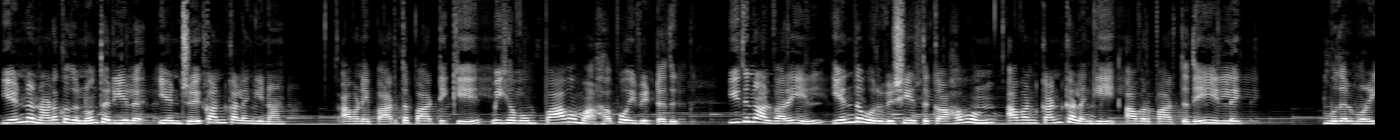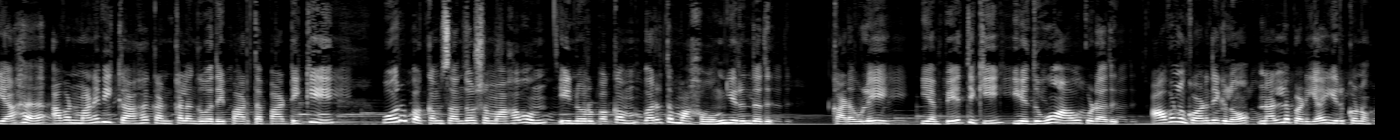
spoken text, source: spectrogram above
என்ன நடக்குதுன்னு தெரியல என்று கண் கலங்கினான். அவனை பார்த்த பாட்டிக்கு மிகவும் பாவமாக போய்விட்டது. இது நாள் வரையில் எந்த ஒரு விஷயத்துக்காகவும் அவன் கண்கலங்கி அவர் பார்த்ததே இல்லை. முதல் முறையாக அவன் மனைவிக்காக கண்கலங்குவதை பார்த்த பாட்டிக்கு ஒரு பக்கம் சந்தோஷமாகவும் இன்னொரு பக்கம் வருத்தமாகவும் இருந்தது. கடவுளே என் பேத்திக்கு எதுவும் ஆகக்கூடாது. அவனும் குழந்தைகளும் நல்லபடியா இருக்கணும்.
